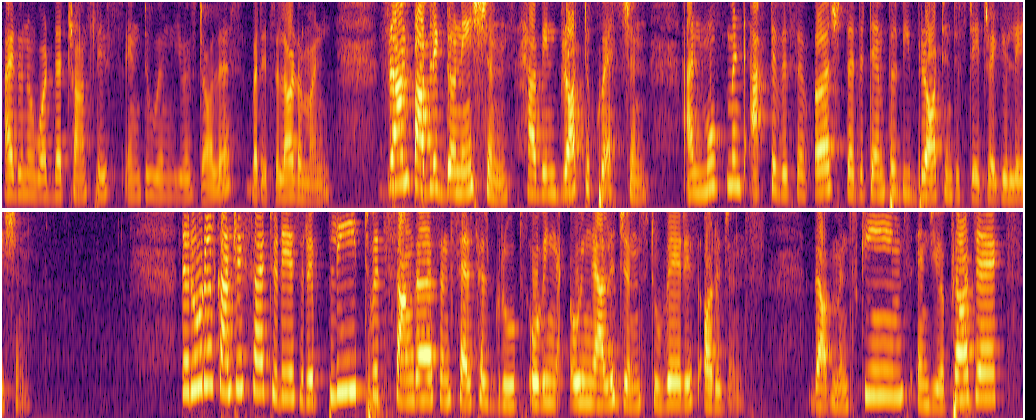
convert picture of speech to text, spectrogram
I don't know what that translates into in US dollars, but it's a lot of money. From public donations have been brought to question, and movement activists have urged that the temple be brought into state regulation. The rural countryside today is replete with sanghas and self-help groups owing, owing allegiance to various origins. Government schemes, NGO projects,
